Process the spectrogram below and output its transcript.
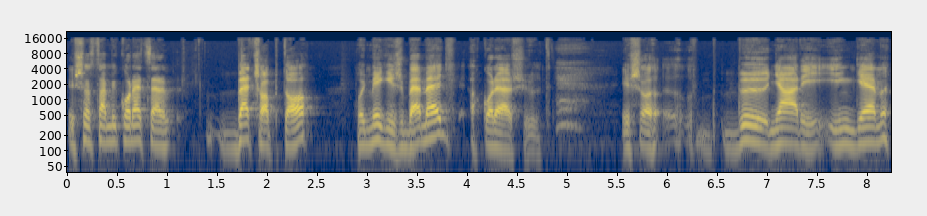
És aztán, mikor egyszer becsapta, hogy mégis bemegy, akkor elsült. És a bő nyári ingem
